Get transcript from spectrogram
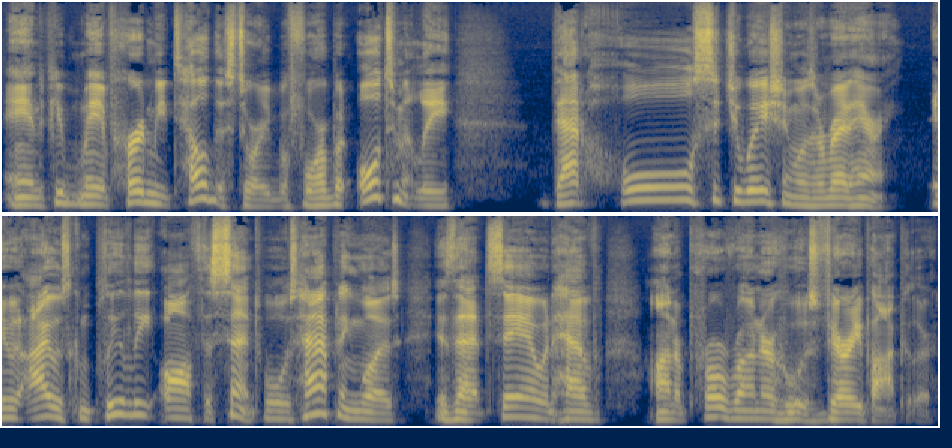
And people may have heard me tell this story before, but ultimately, that whole situation was a red herring. It, I was completely off the scent. What was happening was is that say I would have on a pro runner who was very popular,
